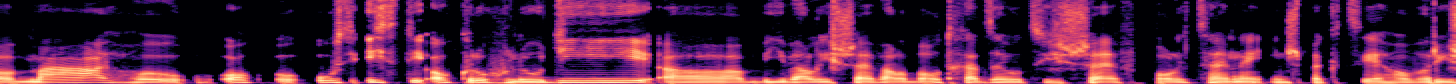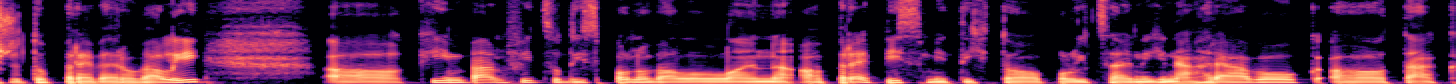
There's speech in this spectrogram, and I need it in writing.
Má ho istý okruh ľudí, bývalý šéf alebo odchádzajúci šéf policajnej inšpekcie hovorí, že to preverovali. Kým pán Fico disponoval len prepismi týchto policajných nahrávok, tak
